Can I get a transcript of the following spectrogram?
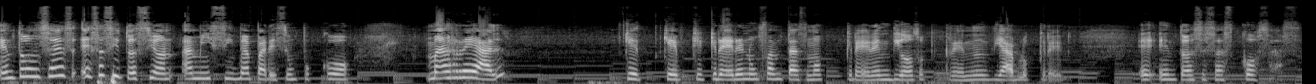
Entonces, esa situación a mí sí me parece un poco más real que, creer en un fantasma, creer en Dios o creer en el diablo, creer en, en todas esas cosas.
